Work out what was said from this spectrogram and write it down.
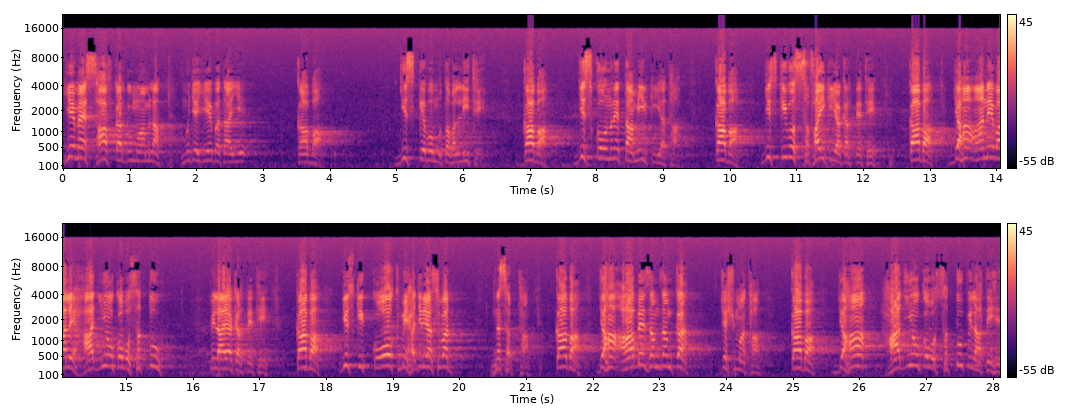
یہ میں صاف کر دوں معاملہ۔ مجھے یہ بتائیے، کعبہ، جس کے وہ متولی تھے، کعبہ جس کو انہوں نے تعمیر کیا تھا، کعبہ، جس کی وہ صفائی کیا کرتے تھے، کعبہ، جہاں آنے والے حاجیوں کو وہ ستو پلایا کرتے تھے، کعبہ، جس کی کوکھ میں حجر اسود نصب تھا، کعبہ، جہاں آب زمزم کا چشمہ تھا، کعبہ، جہاں حاجیوں کو وہ ستو پلاتے ہیں،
